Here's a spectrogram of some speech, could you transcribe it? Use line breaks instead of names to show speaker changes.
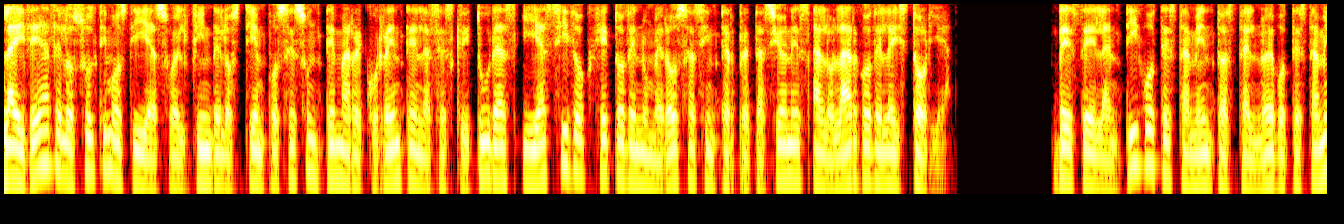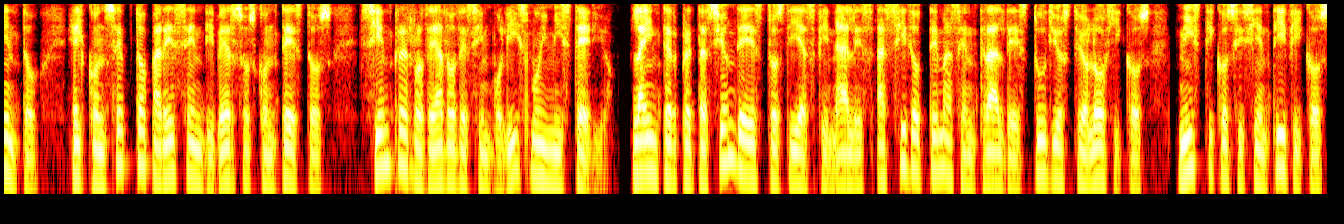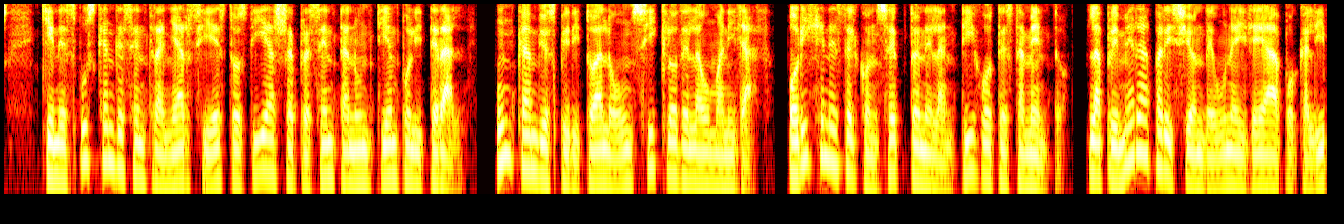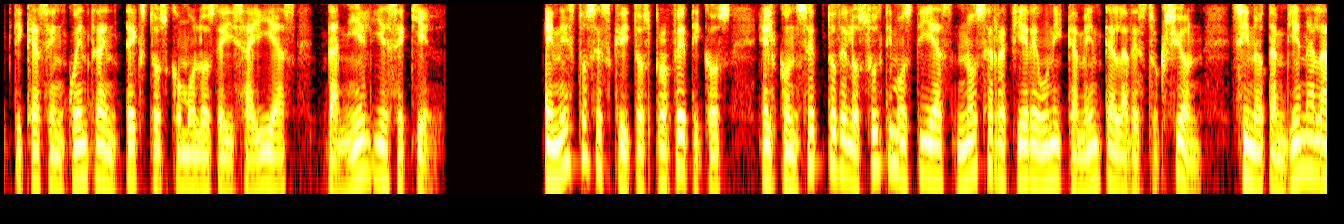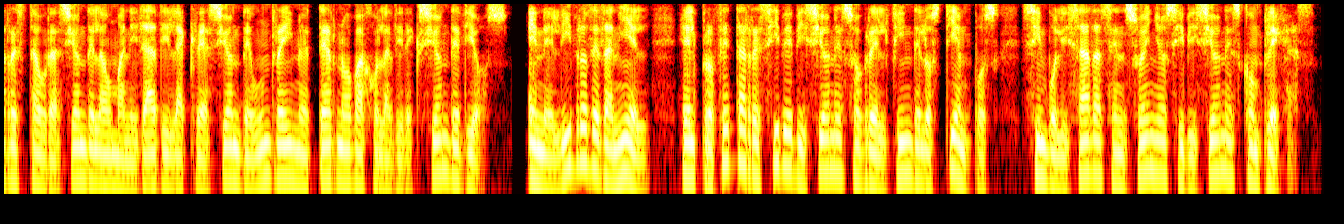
La idea de los últimos días o el fin de los tiempos es un tema recurrente en las escrituras y ha sido objeto de numerosas interpretaciones a lo largo de la historia. Desde el Antiguo Testamento hasta el Nuevo Testamento, el concepto aparece en diversos contextos, siempre rodeado de simbolismo y misterio. La interpretación de estos días finales ha sido tema central de estudios teológicos, místicos y científicos, quienes buscan desentrañar si estos días representan un tiempo literal, un cambio espiritual o un ciclo de la humanidad. Orígenes del concepto en el Antiguo Testamento. La primera aparición de una idea apocalíptica se encuentra en textos como los de Isaías, Daniel y Ezequiel. En estos escritos proféticos, el concepto de los últimos días no se refiere únicamente a la destrucción, sino también a la restauración de la humanidad y la creación de un reino eterno bajo la dirección de Dios. En el libro de Daniel, el profeta recibe visiones sobre el fin de los tiempos, simbolizadas en sueños y visiones complejas.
